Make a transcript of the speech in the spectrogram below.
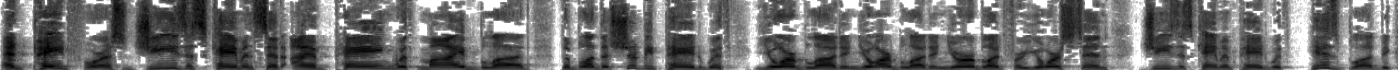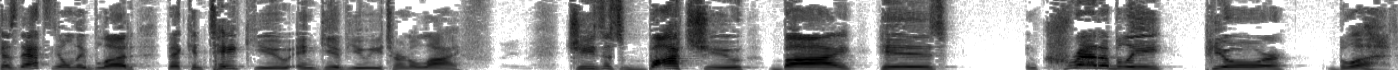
and paid for us. Jesus came and said, I am paying with my blood, the blood that should be paid with your blood and your blood and your blood for your sin. Jesus came and paid with his blood because that's the only blood that can take you and give you eternal life. Jesus bought you by his incredibly pure blood.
